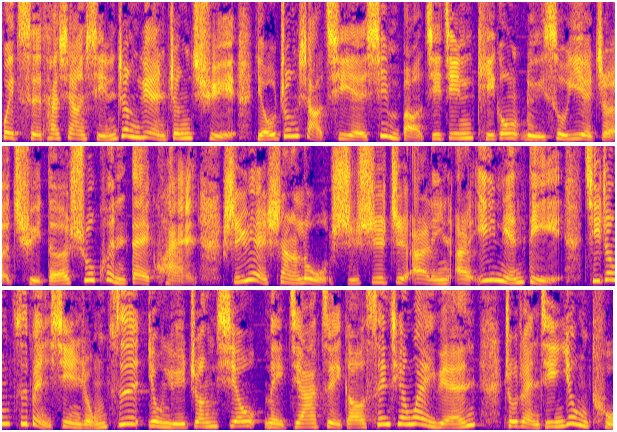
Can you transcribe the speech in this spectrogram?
为此，他向行政院争取由中小企业信保基金提供旅宿业者取得纾困贷款，十月上路实施至二零二一年底。其中资本性融资用于装修，每家最高三千万元，周转金用途。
